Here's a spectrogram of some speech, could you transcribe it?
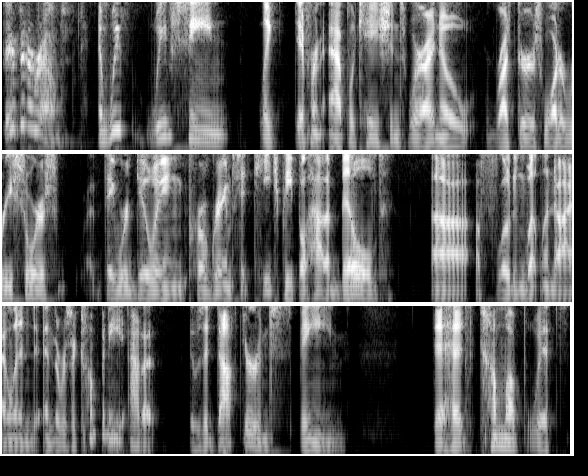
they've been around. And we've we've seen like different applications where I know Rutgers Water Resource they were doing programs to teach people how to build uh, a floating wetland island, and there was a company out of it was a doctor in Spain that had come up with.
